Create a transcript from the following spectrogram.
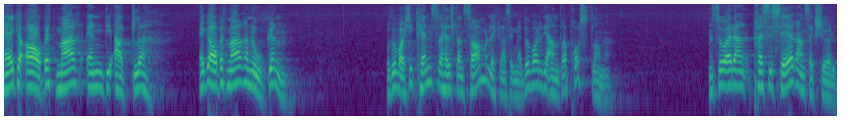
Jeg har arbeidet mer enn de alle. Jeg har arbeidet mer enn noen. Og Da var det ikke hvem som helst han sammenligna seg med, da var det de andre apostlene. Men så det, presiserer han seg sjøl.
